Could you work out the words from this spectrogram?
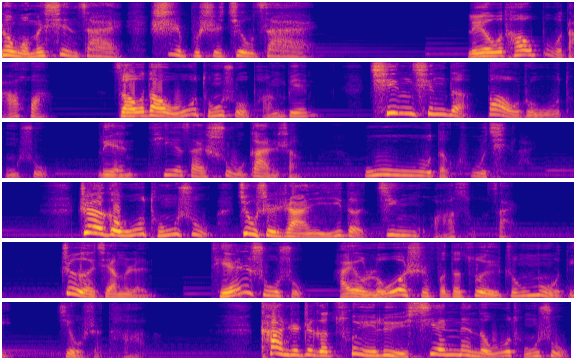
那我们现在是不是就在？柳涛不答话，走到梧桐树旁边，轻轻地抱住梧桐树，脸贴在树干上，呜呜地哭起来。这个梧桐树就是冉姨的精华所在。浙江人田叔叔还有罗师傅的最终目的就是他了。看着这个翠绿鲜嫩的梧桐树，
